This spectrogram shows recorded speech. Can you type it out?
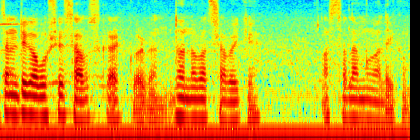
চ্যানেলটিকে অবশ্যই সাবস্ক্রাইব করবেন। ধন্যবাদ সবাইকে। আসসালামু আলাইকুম।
